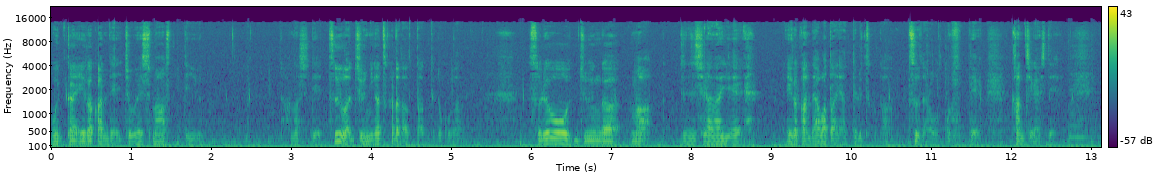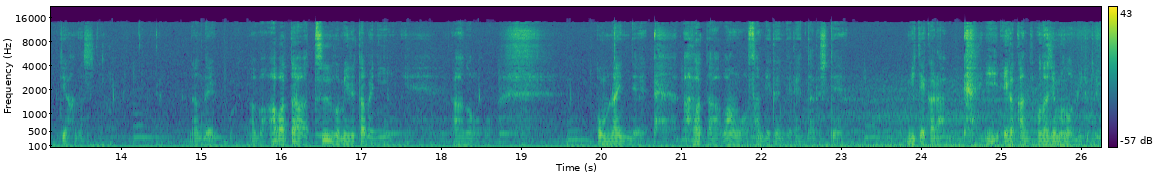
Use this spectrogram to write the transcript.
もう一回映画館で上映しますっていう話で2は12月からだったってところだ。それを自分がまあ全然知らないで映画館でアバターやってるってことは2だろうと思って勘違いしてっていう話なんで、あの、アバター2を見るために、あの、オンラインでアバター1を300円でレンタルして、見てから 映画館で同じものを見るという、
